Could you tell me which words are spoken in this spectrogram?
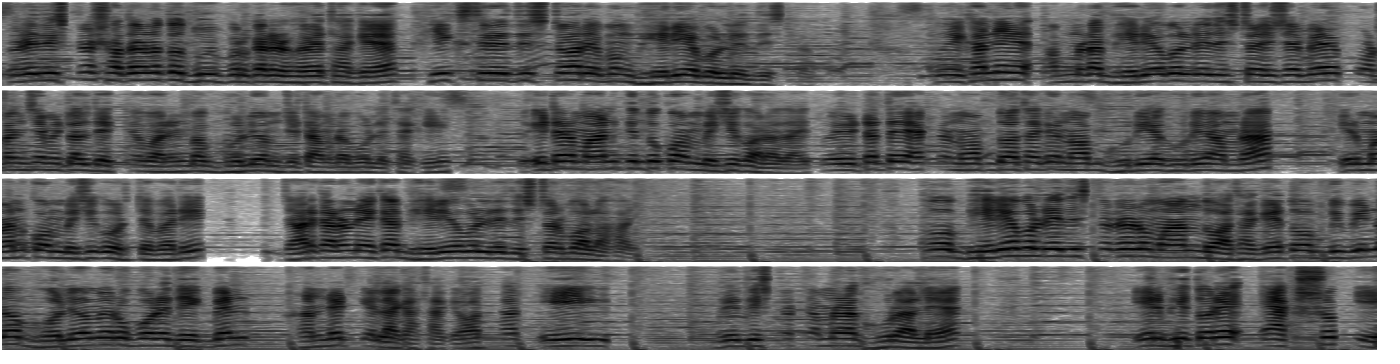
তো রেজিস্টার সাধারণত দুই প্রকারের হয়ে থাকে ফিক্সড রেজিস্টার এবং ভেরিয়েবল রেজিস্টার তো এখানে আপনারা ভেরিয়েবল রেজিস্টার হিসেবে পটেনশিয়ামিটাল দেখতে পারেন বা ভলিউম যেটা আমরা বলে থাকি। তো এটার মান কিন্তু কম বেশি করা যায়। তো এটাতে একটা নব দেওয়া থাকে নব ঘুরিয়ে ঘুরিয়ে আমরা এর মান কম বেশি করতে পারি, যার কারণে একে ভেরিয়েবল রেজিস্টার বলা হয়। তো ভেরিয়েবল রেজিস্টারেরও মান দেওয়া থাকে। তো বিভিন্ন ভলিউমের উপরে দেখবেন হান্ড্রেড কে লেখা থাকে। অর্থাৎ এই রেজিস্টারটা আমরা ঘোরালে এর ভিতরে একশো কে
